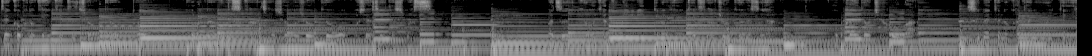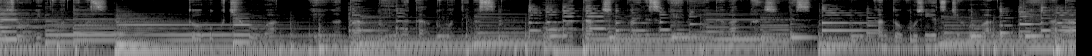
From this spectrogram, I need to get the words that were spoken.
全国の献血状況とコロナウイルス感染症の状況をお知らせいたします。地方は全ての方において非常に困っています。東北地方は A 型 B 型困っています。O 型心配です。AB 型は安心です。関東甲信越地方は A 型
